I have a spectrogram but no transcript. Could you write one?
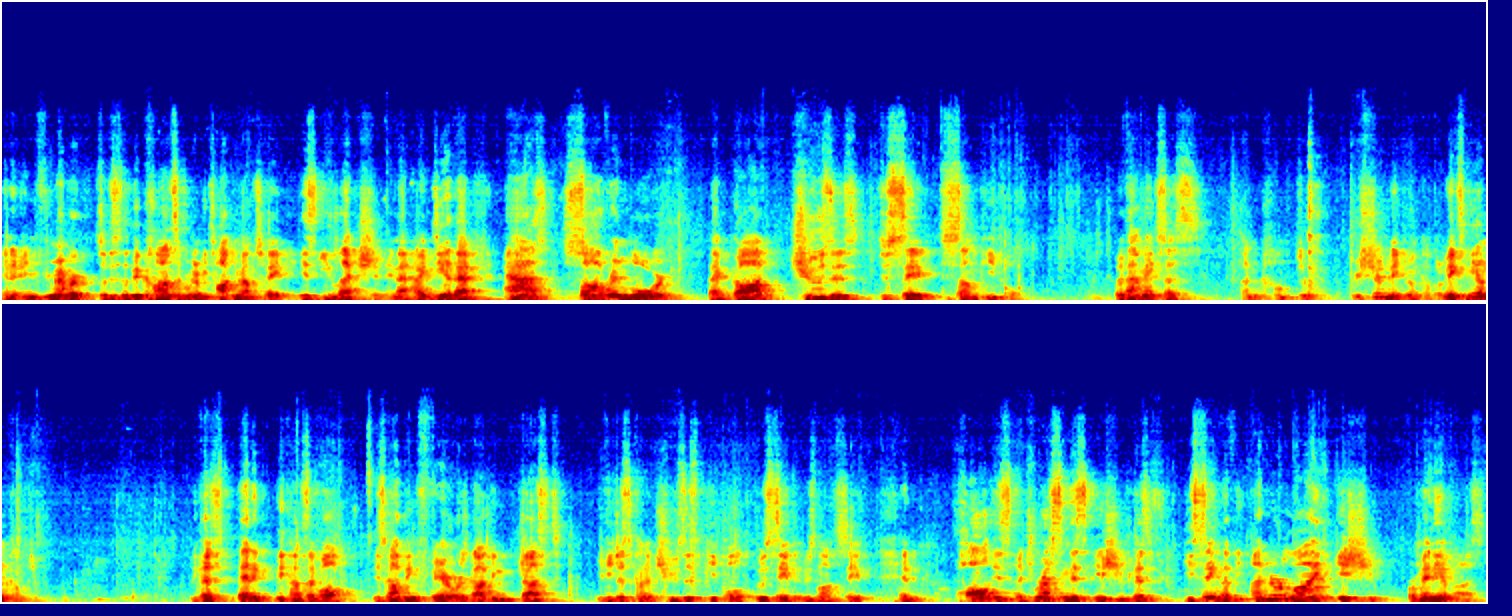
And, and if you remember, so this is the big concept we're going to be talking about today, is election. And that idea that as sovereign Lord, that God chooses to save some people. But that makes us uncomfortable. Or should make you uncomfortable. It makes me uncomfortable. Because then it becomes like, well, is God being fair or is God being just if he just kind of chooses people who's saved and who's not saved? And Paul is addressing this issue because he's saying that the underlying issue for many of us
